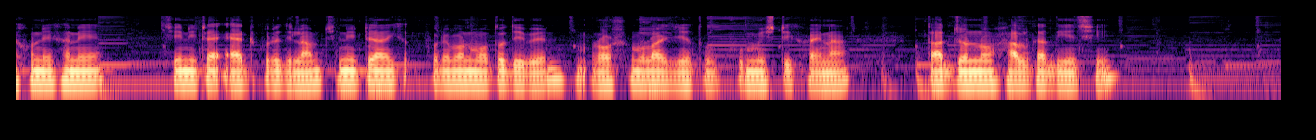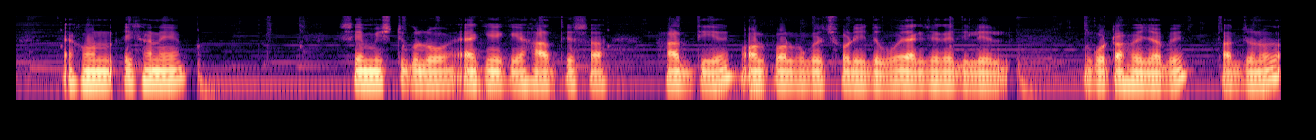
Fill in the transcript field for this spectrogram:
এখন এখানে চিনিটা অ্যাড করে দিলাম। চিনিটা পরিমাণ মতো দিবেন। রসমালাই যেহেতু খুব মিষ্টি খায় না, তার জন্য হালকা দিয়েছি। এখন এখানে সেই মিষ্টিগুলো একে একে হাতে হাত দিয়ে অল্প অল্প করে ছড়িয়ে দেবো। এক জায়গায় দিলে গোটা হয়ে যাবে। তার জন্য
